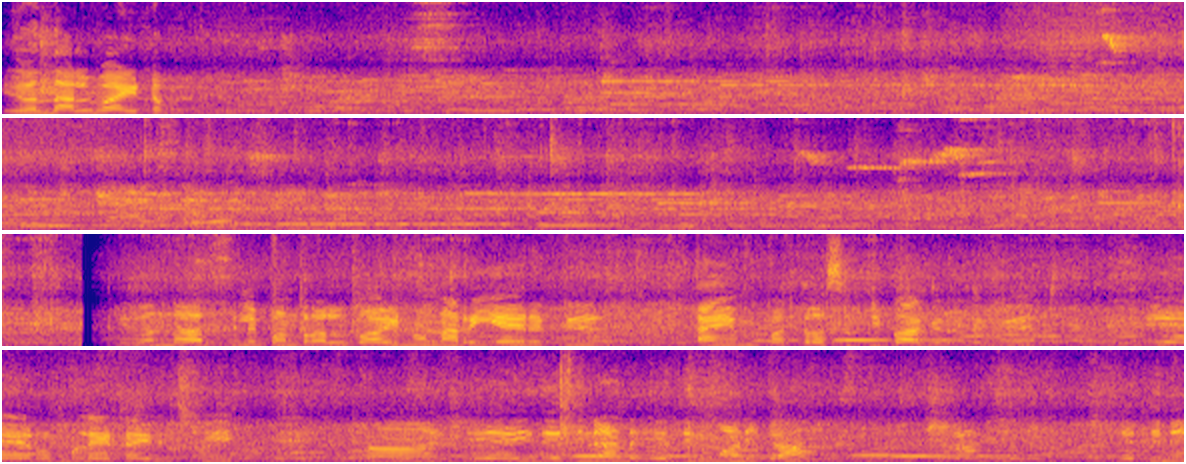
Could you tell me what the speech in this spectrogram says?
இது வந்து அல்வா ஐட்டம் அரிசியில் பண்ணுற அல்வா இன்னும் நிறைய இருக்குது டைம் பத்தில் சுற்றி பார்க்குறதுக்கு ஏ ரொம்ப லேட் ஆயிடுச்சு. ஏ- இது எத்தனை எத்தனை மாடிக்கா எத்தனை?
